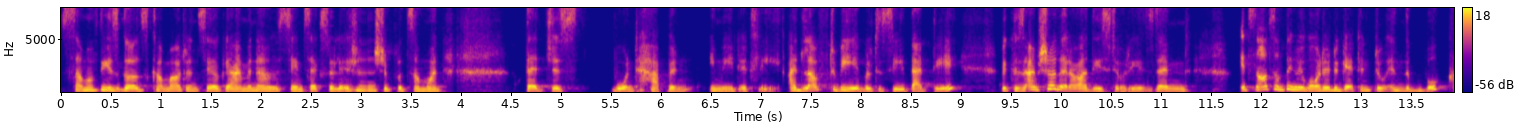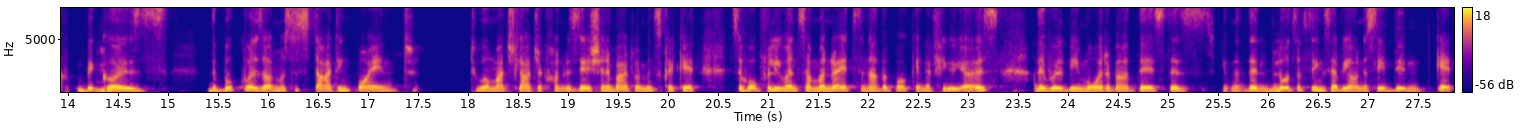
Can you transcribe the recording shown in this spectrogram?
some of these girls come out and say, okay, I'm in a same sex relationship with someone, that just won't happen immediately. I'd love to be able to see that day because I'm sure there are these stories. And it's not something we wanted to get into in the book because mm. the book was almost a starting point to a much larger conversation about women's cricket. So hopefully, when someone writes another book in a few years, there will be more about this. There's you know there are loads of things that we honestly didn't get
